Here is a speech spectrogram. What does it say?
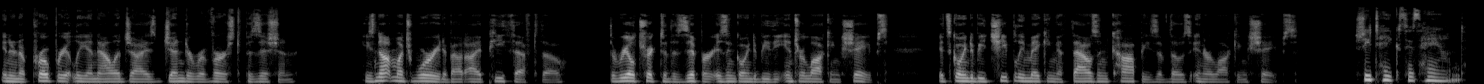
in an appropriately analogized gender reversed position. He's not much worried about IP theft, though. The real trick to the zipper isn't going to be the interlocking shapes. It's going to be cheaply making a thousand copies of those interlocking shapes. She takes his hand.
